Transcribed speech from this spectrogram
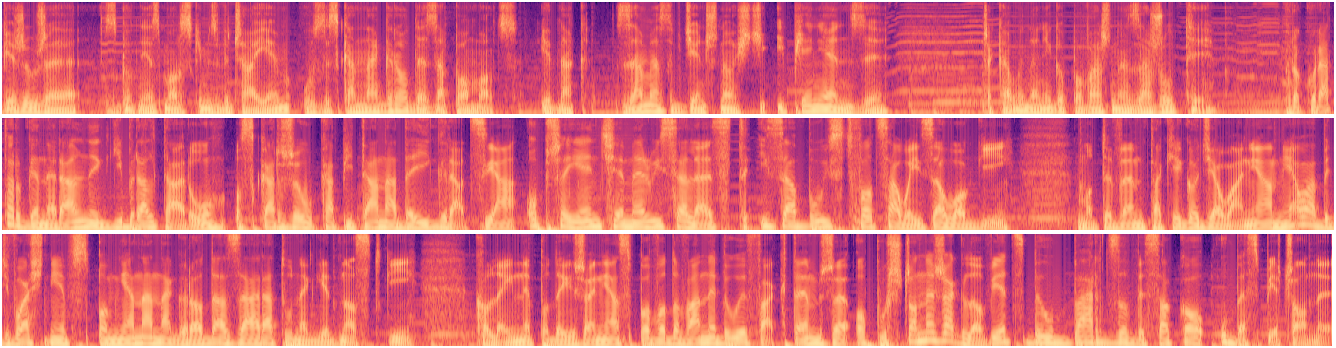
Wierzył, że zgodnie z morskim zwyczajem uzyska nagrodę za pomoc. Jednak zamiast wdzięczności i pieniędzy czekały na niego poważne zarzuty. Prokurator generalny Gibraltaru oskarżył kapitana Dei Gracia o przejęcie Mary Celeste i zabójstwo całej załogi. Motywem takiego działania miała być właśnie wspomniana nagroda za ratunek jednostki. Kolejne podejrzenia spowodowane były faktem, że opuszczony żaglowiec był bardzo wysoko ubezpieczony.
